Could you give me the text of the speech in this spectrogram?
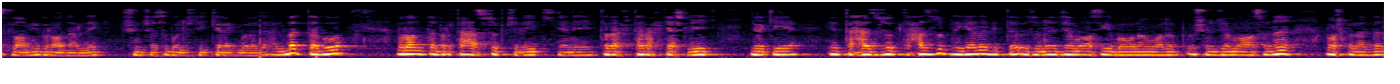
islomiy birodarlik tushunchasi bo'lishligi kerak bo'ladi. Albatta bu bironta bir taassubchilik ya'ni tarafkashlik yoki E, tahazzub tahazzub degani bitta o'zini jamoasiga bog'lanib olib o'sha jamoasini boshqalardan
